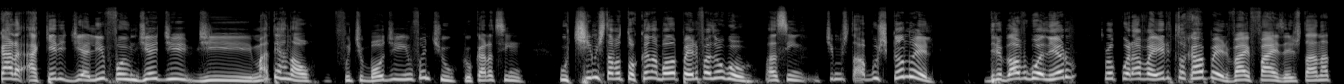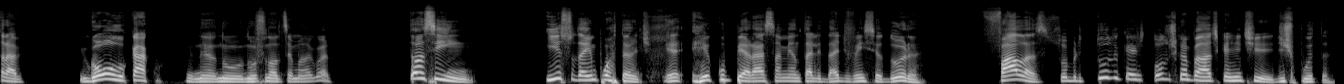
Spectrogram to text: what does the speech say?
Cara, aquele dia ali foi um dia de, de maternal, futebol de infantil, que o cara, assim, o time estava tocando a bola pra ele fazer o gol. Assim, o time estava buscando ele. Driblava o goleiro, procurava ele e tocava pra ele. Vai, faz. Ele estava na trave. Igual o Lukaku né, no, no final de semana agora. Então, assim, isso daí é importante. É recuperar essa mentalidade vencedora fala sobre tudo que gente- todos os campeonatos que a gente disputa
